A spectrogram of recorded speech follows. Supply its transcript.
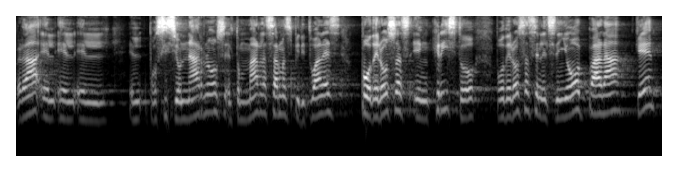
¿verdad? El, posicionarnos, el tomar las armas espirituales poderosas en Cristo, poderosas en el Señor para qué?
